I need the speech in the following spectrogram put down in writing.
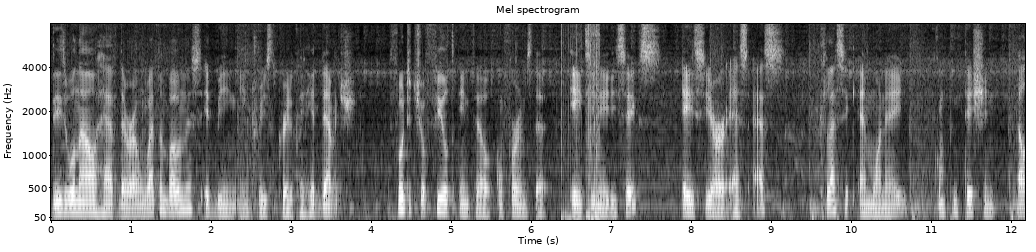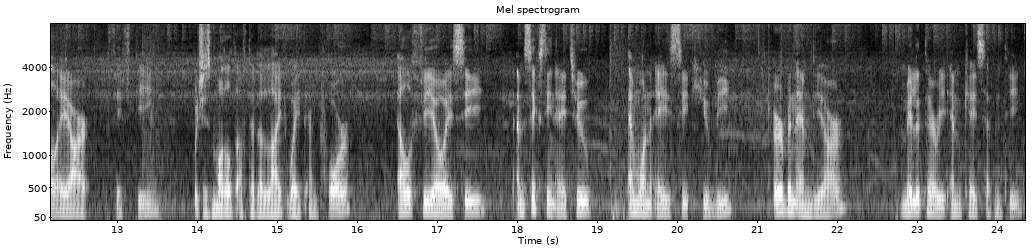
These will now have their own weapon bonus, it being increased critical hit damage. Footage of field intel confirms the 1886, ACR-SS, Classic M1A, Competition LAR-15, which is modeled after the lightweight M4, LVOAC, M16A2, M1A CQB, Urban MDR, Military MK17,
